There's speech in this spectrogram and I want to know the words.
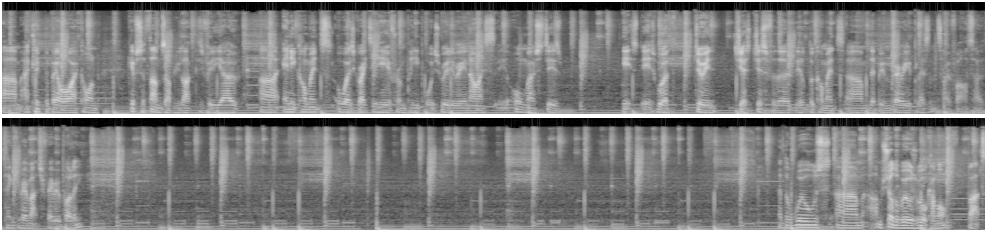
um, and click the bell icon. Give us a thumbs up if you like this video. Uh, any comments? Always great to hear from people. It's really really nice. It almost is it's it's worth doing just just for the the, the comments. Um, they've been very pleasant so far. So thank you very much for everybody the wheels, um, I'm sure the wheels will come off, but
